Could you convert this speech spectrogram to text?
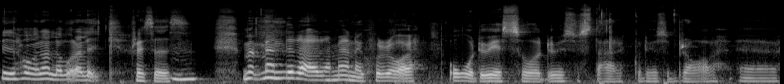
vi har alla våra lik. Precis. Mm. Men, men det där när människor då, åh du är så, du är så stark och du är så bra. Eh,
